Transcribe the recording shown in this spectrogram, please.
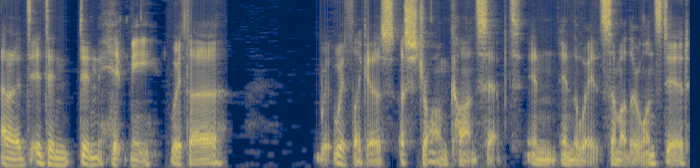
I don't know. It didn't didn't hit me with a with like a, a strong concept in in the way that some other ones did.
